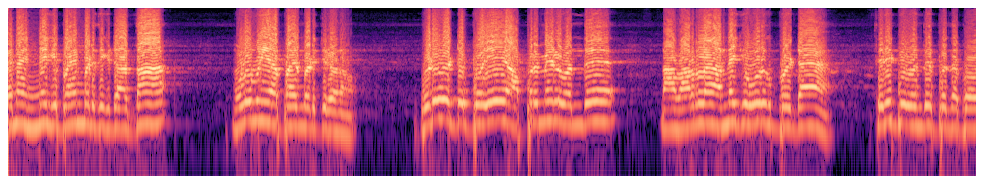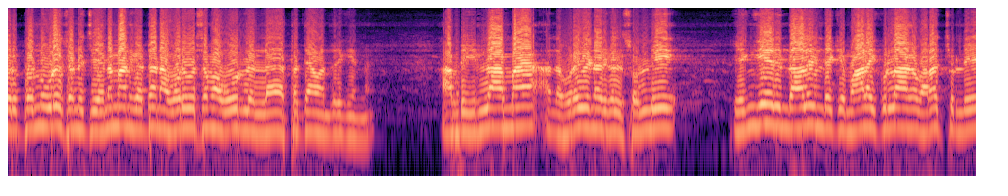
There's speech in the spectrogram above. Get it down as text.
ஏன்னா இன்னைக்கு பயன்படுத்திக்கிட்டா தான் முழுமையாக பயன்படுத்திடணும். விடுவிட்டு போய் அப்புறமேல் வந்து நான் வரல அன்னைக்கு ஊருக்கு போயிட்டேன். திருப்பி வந்து இப்போ இந்த இப்போ ஒரு பொண்ணு கூட சொன்னிச்சு என்னமான்னு கேட்டால் நான் ஒரு வருஷமாக ஊரில் இல்லை இப்போ தான் வந்திருக்கேன்னு. அப்படி இல்லாமல் அந்த உறவினர்கள் சொல்லி எங்கே இருந்தாலும் இன்றைக்கு மாலைக்குள்ளாக வர சொல்லி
